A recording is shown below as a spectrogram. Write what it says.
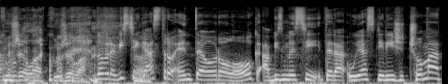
Kužela, kužela. Dobre, vy ste gastroenterológ, aby sme si teda ujasnili, že čo má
